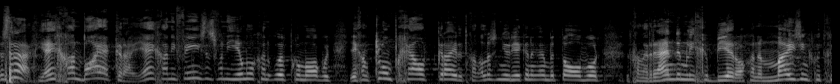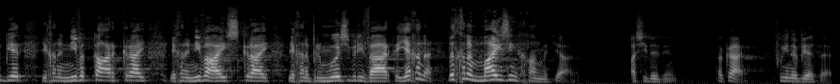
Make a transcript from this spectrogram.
Dis reg, jy gaan baie kry. Jy gaan die vensters van die hemel gaan oopgemaak word. Jy gaan klomp geld kry. Dit gaan alles in jou rekening inbetaal word. Dit gaan randomly gebeur. Daar gaan amazing goed gebeur. Jy gaan 'n nuwe kar kry. Jy gaan 'n nuwe huis kry. Jy gaan 'n promosie by die werk. Jy gaan dit gaan amazing gaan met jou as jy dit doen. OK, voel jy nou beter?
